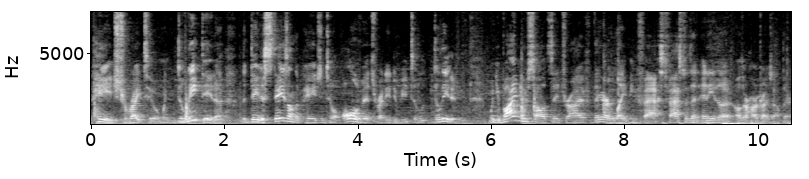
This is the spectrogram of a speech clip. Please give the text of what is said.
page to write to. When you delete data, the data stays on the page until all of it's ready to be del deleted. When you buy a new solid state drive, they are lightning fast, faster than any of the other hard drives out there.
